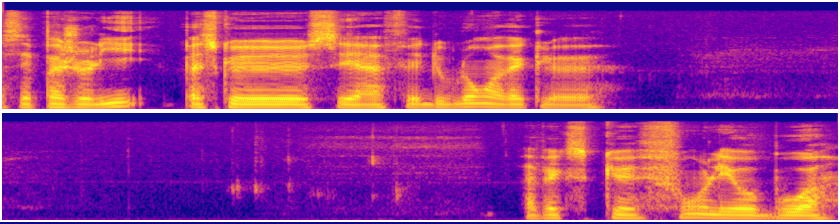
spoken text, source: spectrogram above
C'est pas joli parce que c'est un fait doublon avec le avec ce que font les hautbois.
